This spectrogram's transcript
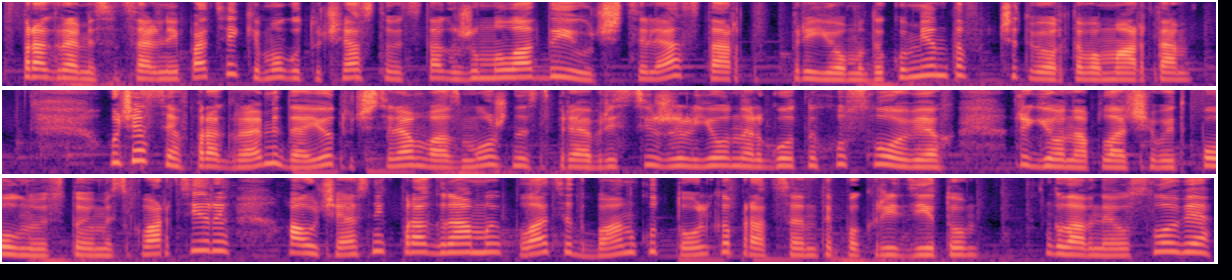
В программе социальной ипотеки могут участвовать также молодые учителя. Старт приема документов 4 марта. Участие в программе дает учителям возможность приобрести жилье на льготных условиях. Регион оплачивает полную стоимость квартиры, а участник программы платит банку только проценты по кредиту. Главное условие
